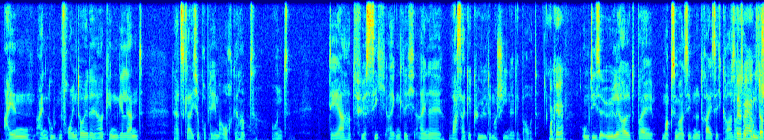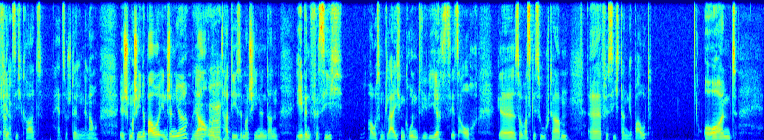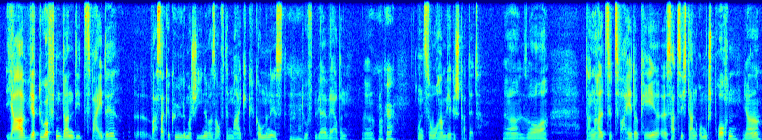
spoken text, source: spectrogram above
einen, einen guten Freund heute ja, kennengelernt. Der hat das gleiche Problem auch gehabt. Und der hat für sich eigentlich eine wassergekühlte Maschine gebaut Okay. um diese Öle halt bei maximal 37 Grad, Selber also unter herzustellen. 40 Grad herzustellen, genau. Ist Maschinenbauingenieur, ja, Mhm. und hat diese Maschinen dann eben für sich, aus dem gleichen Grund, wie wir es jetzt auch äh, sowas gesucht haben, äh, für sich dann gebaut. Und ja, wir durften dann die zweite äh, wassergekühlte Maschine, was auf den Markt gekommen ist, Mhm. durften wir erwerben. Ja. Okay. Und so haben wir gestattet. Ja, also dann halt zu zweit, okay, es hat sich dann rumgesprochen, ja.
